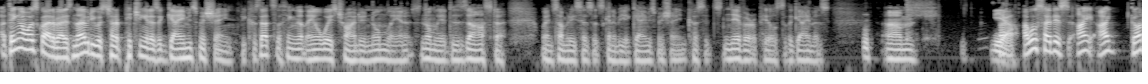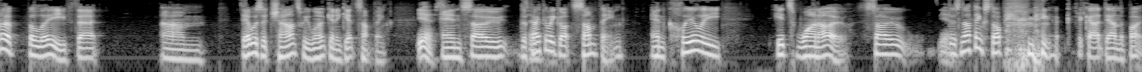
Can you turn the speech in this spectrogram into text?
A thing I was glad about is nobody was trying to pitching it as a games machine because that's the thing that they always try and do normally, and it's normally a disaster when somebody says it's going to be a games machine because it never appeals to the gamers. Um, Yeah. I will say this: I I gotta believe that um, there was a chance we weren't going to get something, yes. and so the fact that we got something, and clearly it's 1-0. So Yeah. there's nothing stopping them being a card down the pipe.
